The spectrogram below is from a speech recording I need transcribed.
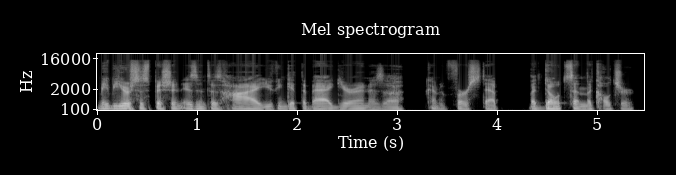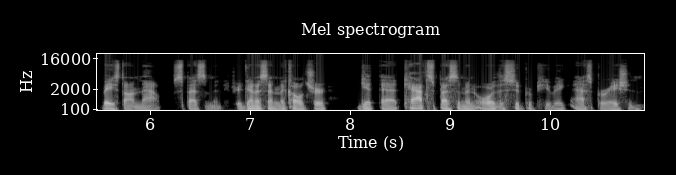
maybe your suspicion isn't as high, you can get the bag urine as a kind of first step, but don't send the culture based on that specimen. If you're going to send the culture, get that cath specimen or the suprapubic aspiration.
